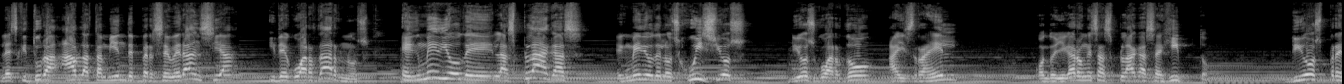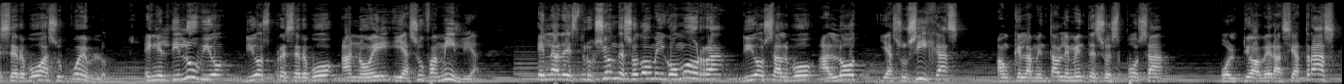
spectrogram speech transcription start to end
la escritura habla también de perseverancia y de guardarnos. En medio de las plagas, en medio de los juicios, Dios guardó a Israel cuando llegaron esas plagas a Egipto. Dios preservó a su pueblo. En el diluvio, Dios preservó a Noé y a su familia. En la destrucción de Sodoma y Gomorra, Dios salvó a Lot y a sus hijas, aunque lamentablemente su esposa volteó a ver hacia atrás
